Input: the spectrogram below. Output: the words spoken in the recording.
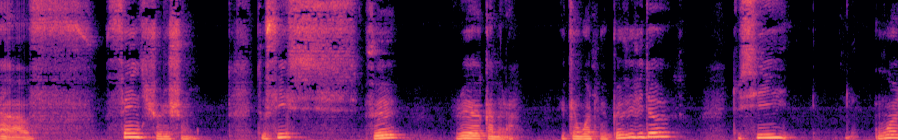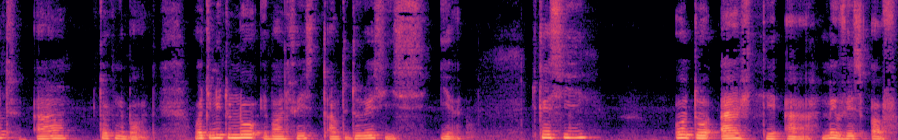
I have solution to fix the rear camera. You can watch the previous video to see what I'm talking about. What you need to know about this how to do this is here. You can see auto HDR make this off.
